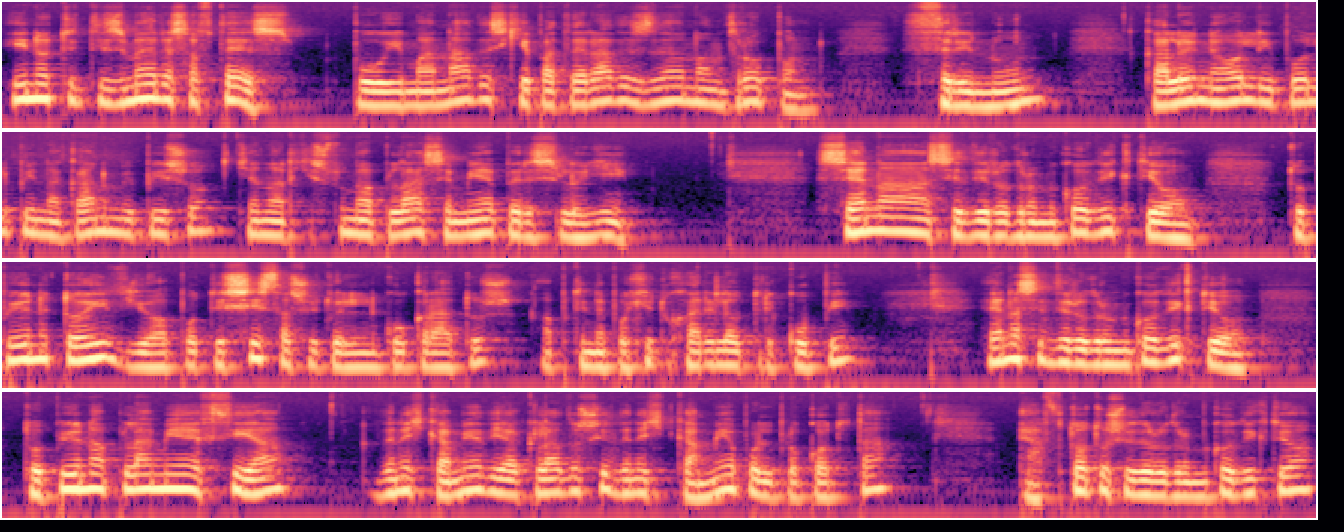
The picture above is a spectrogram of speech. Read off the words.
είναι ότι τις μέρες αυτές που οι μανάδες και οι πατεράδες νέων ανθρώπων θρηνούν καλό είναι όλοι οι υπόλοιποι να κάνουμε πίσω και να αρχιστούμε απλά σε μια περισυλλογή. Σε ένα σιδηροδρομικό δίκτυο το οποίο είναι το ίδιο από τη σύσταση του ελληνικού κράτους από την εποχή του Χαρίλαου Τρικούπη ένα σιδηροδρομικό δίκτυο το οποίο είναι απλά μια ευθεία δεν έχει καμία διακλάδωση, δεν έχει καμία πολυπλοκότητα αυτό το σιδηροδρομικό δίκτυο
